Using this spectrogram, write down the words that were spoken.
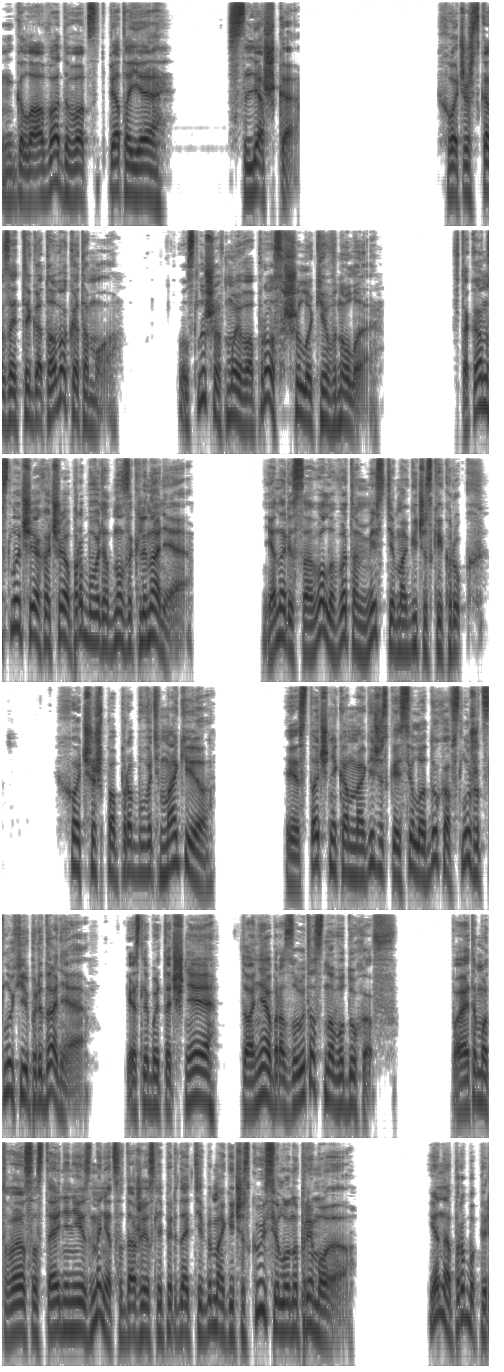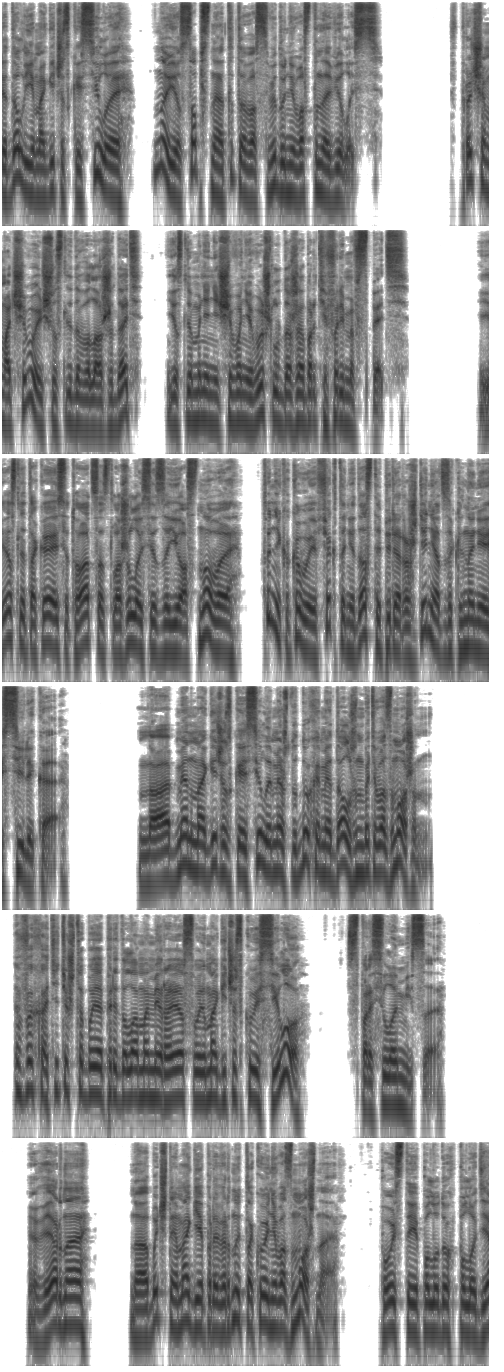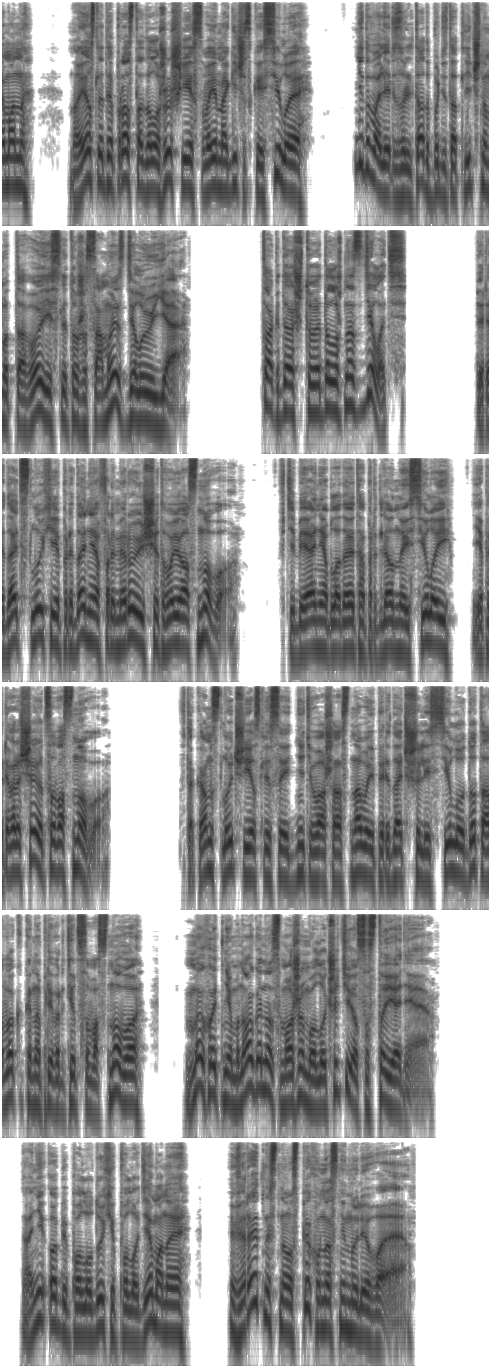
Глава 25. Сляжка. «Хочешь сказать, ты готова к этому?» Услышав мой вопрос, Шило кивнула. «В таком случае я хочу опробовать одно заклинание». Я нарисовал в этом месте магический круг. «Хочешь попробовать магию?» Источником магической силы духов служат слухи и предания. Если быть точнее, то они образуют основу духов. Поэтому твое состояние не изменится, даже если передать тебе магическую силу напрямую. Я на пробу передал ей магической силы, но её собственная от этого с виду не восстановилась. Впрочем, от чего ещё следовало ожидать, если у меня ничего не вышло, даже обратив время вспять? Если такая ситуация сложилась из-за её основы, то никакого эффекта не даст и перерождение от заклинания Силика. Но обмен магической силой между духами должен быть возможен. «Вы хотите, чтобы я передала маме Рэя свою магическую силу?» — спросила Миса. «Верно, но обычной магией провернуть такое невозможно. Пусть ты и полудух-полудемон, но если ты просто одолжишь ей своей магической силы, едва ли результат будет отличным от того, если то же самое сделаю я. Тогда что я должна сделать? Передать слухи и предания, формирующие твою основу. В тебе они обладают определенной силой и превращаются в основу. В таком случае, если соединить ваши основы и передать Шиле силу до того, как она превратится в основу, мы хоть немного, но сможем улучшить ее состояние. Они обе полудухи-полудемоны, вероятность на успех у нас не нулевая.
